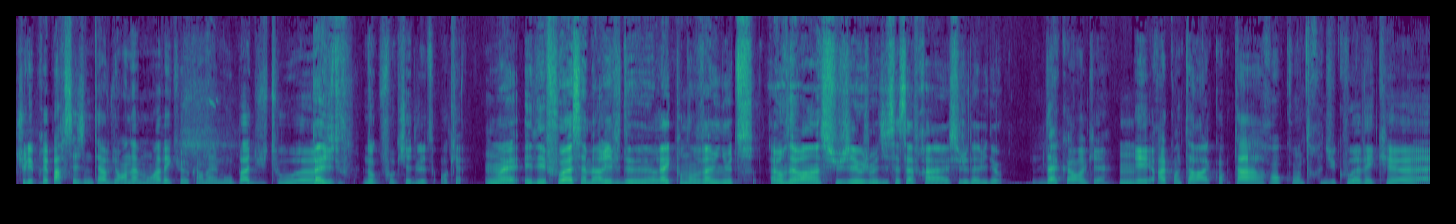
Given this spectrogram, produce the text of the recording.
Tu les prépares ces interviews en amont avec eux quand même ou pas du tout euh, Pas du tout. Donc faut qu'il y ait de le Ok. Ouais, et des fois, ça m'arrive de rec pendant 20 minutes avant d'avoir un sujet où je me dis ça, ça fera le sujet de la vidéo. D'accord, ok. Mm. Et raconte ta, racon- ta rencontre du coup avec euh,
